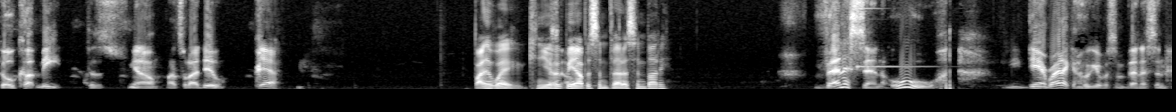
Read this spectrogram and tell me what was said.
go cut meat because you know that's what I do. Yeah. By the way, can you hook So- me up with some venison, buddy? Venison. Ooh. You damn right I can hook you up with some venison.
